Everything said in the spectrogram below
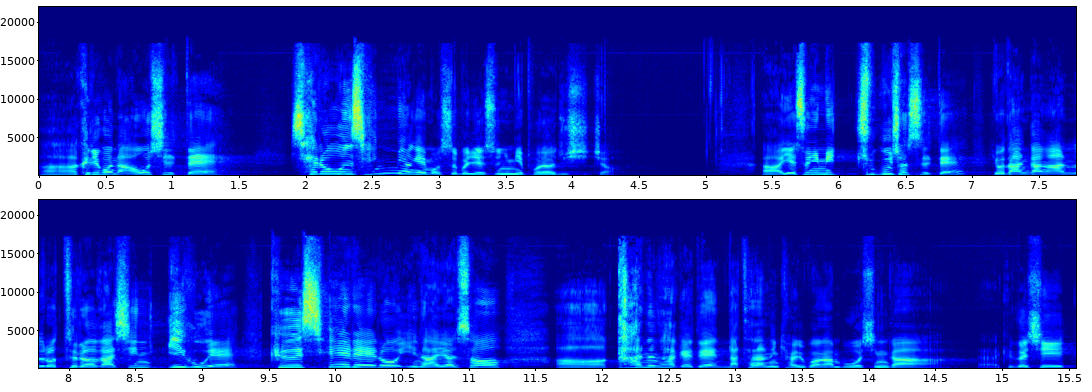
아, 그리고 나오실 때 새로운 생명의 모습을 예수님이 보여주시죠. 아, 예수님이 죽으셨을 때 요단강 안으로 들어가신 이후에 그 세례로 인하여서 어, 가능하게 된 나타나는 결과가 무엇인가? 그것이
